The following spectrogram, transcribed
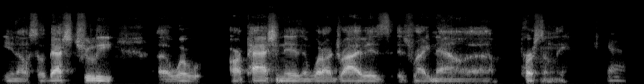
You know, so that's truly uh, where our passion is and what our drive is is right now, uh, personally. Yes.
